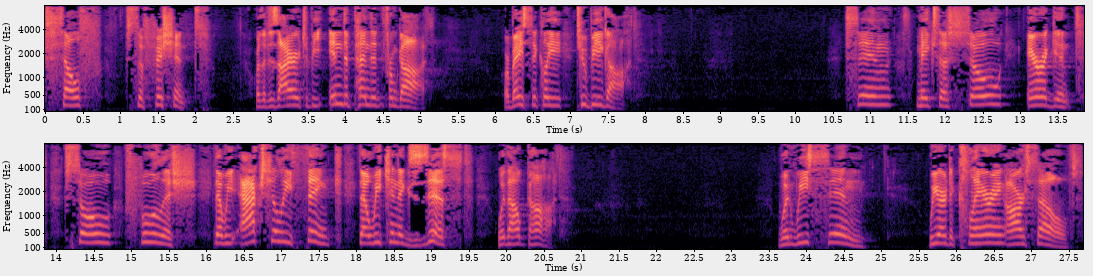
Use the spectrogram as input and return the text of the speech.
self sufficient or the desire to be independent from God or basically to be God. Sin makes us so arrogant, so foolish that we actually think that we can exist without God. When we sin, we are declaring ourselves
